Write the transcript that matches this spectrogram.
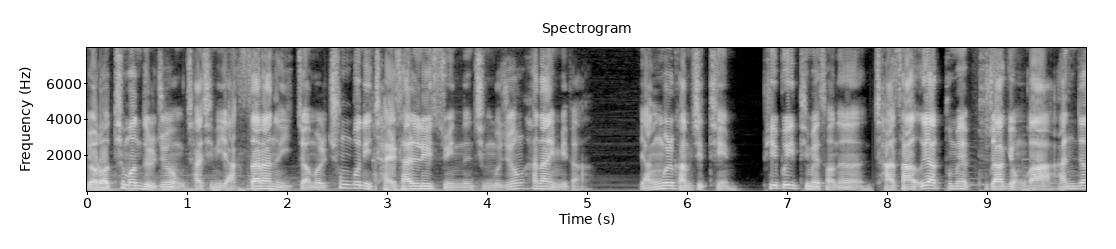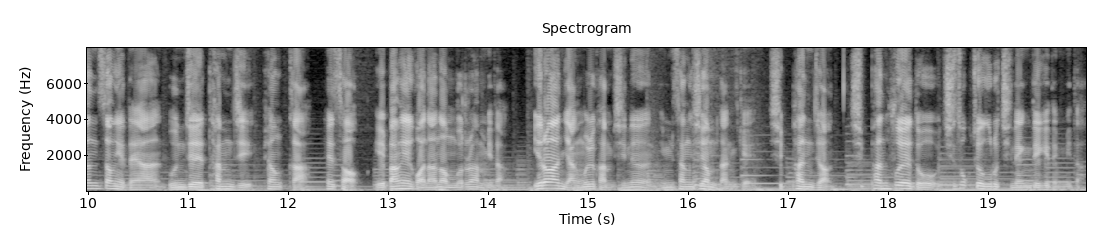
여러 팀원들 중 자신이 약사라는 이점을 충분히 잘 살릴 수 있는 직무 중 하나입니다. 약물 감시팀, PV팀에서는 자사 의약품의 부작용과 안전성에 대한 문제의 탐지, 평가, 해석, 예방에 관한 업무를 합니다. 이러한 약물 감시는 임상시험 단계, 시판 전, 시판 후에도 지속적으로 진행되게 됩니다.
